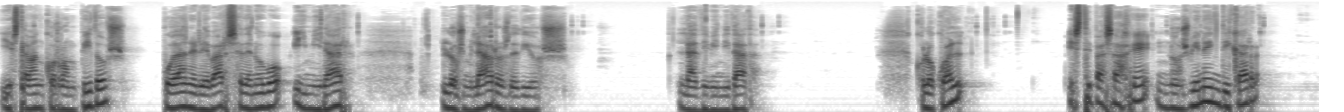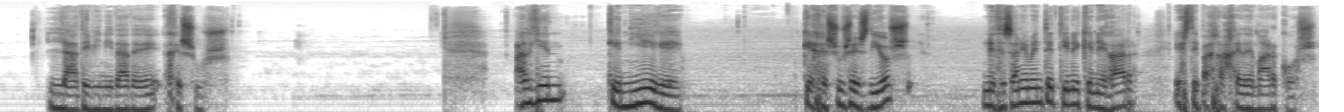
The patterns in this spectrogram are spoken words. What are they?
y estaban corrompidos, puedan elevarse de nuevo y mirar los milagros de Dios, la divinidad. Con lo cual, este pasaje nos viene a indicar la divinidad de Jesús. Alguien que niegue que Jesús es Dios necesariamente tiene que negar este pasaje de Marcos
